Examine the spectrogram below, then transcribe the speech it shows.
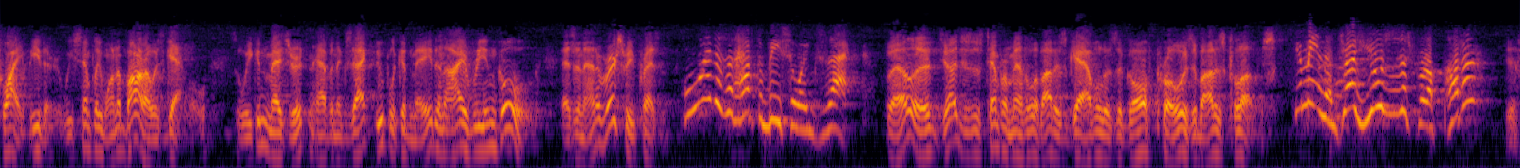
swipe either. We simply want to borrow his gavel so we can measure it and have an exact duplicate made in ivory and gold as an anniversary present. Why does it have to be so exact? Well, the judge is as temperamental about his gavel as a golf pro is about his clubs. You mean the judge uses it for a putter? Yes.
